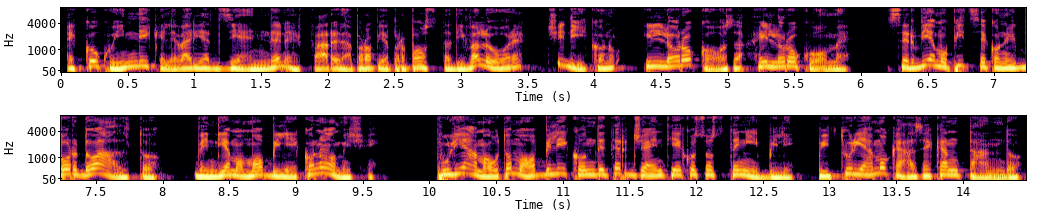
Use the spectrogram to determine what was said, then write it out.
Ecco quindi che le varie aziende, nel fare la propria proposta di valore, ci dicono il loro cosa e il loro come. Serviamo pizze con il bordo alto, Vendiamo mobili economici. Puliamo automobili con detergenti ecosostenibili. Pitturiamo case cantando.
